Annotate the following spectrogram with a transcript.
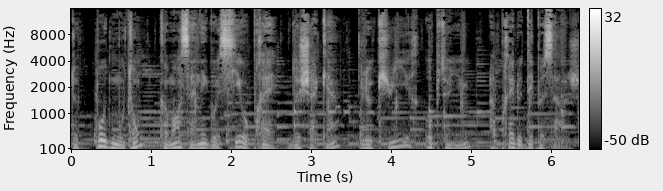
de peau de mouton commencent à négocier auprès de chacun le cuir obtenu après le dépeçage.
